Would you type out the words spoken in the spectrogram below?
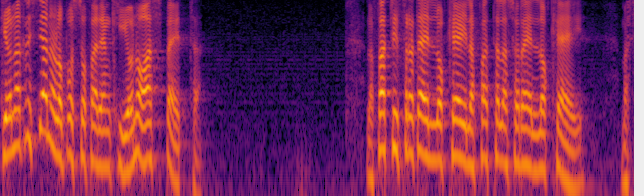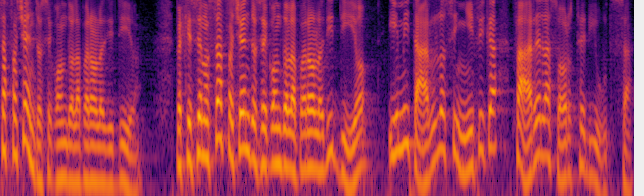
che è una cristiana, lo posso fare anch'io. No, aspetta. L'ha fatto il fratello, ok, l'ha fatta la sorella, ok, ma sta facendo secondo la parola di Dio. Perché se non sta facendo secondo la parola di Dio, imitarlo significa fare la sorte di Uzza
